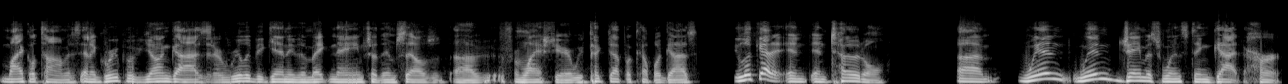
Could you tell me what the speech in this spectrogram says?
Michael Thomas, and a group of young guys that are really beginning to make names for themselves uh, from last year. We picked up a couple of guys. You look at it in in total um, when when Jameis Winston got hurt,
